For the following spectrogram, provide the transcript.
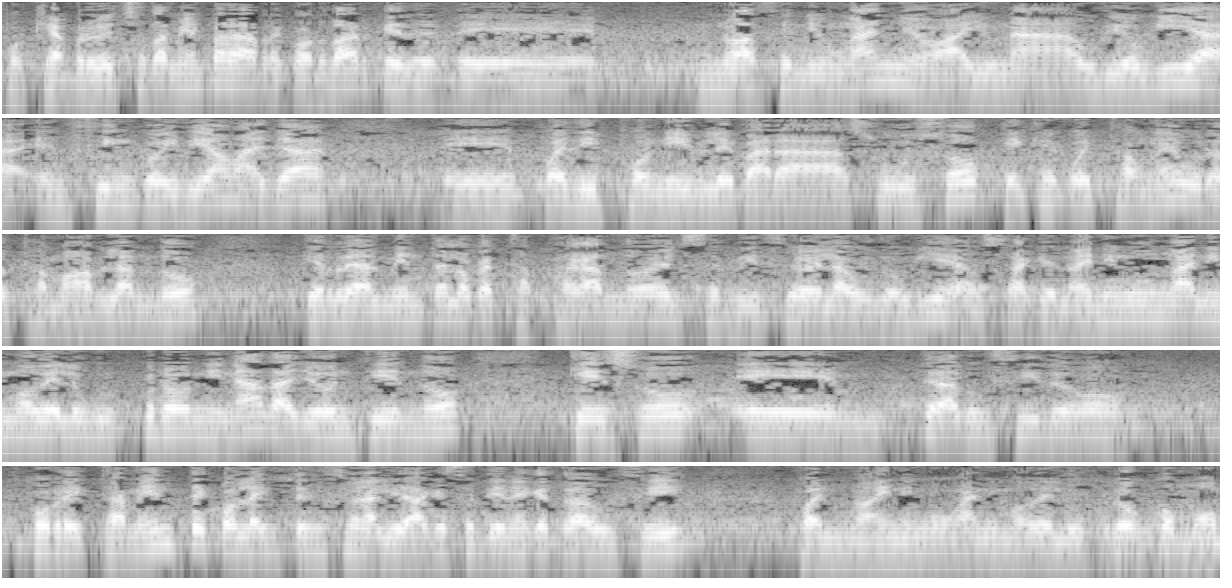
pues que aprovecho también para recordar que desde no hace ni un año hay una audioguía en cinco idiomas ya eh, pues disponible para su uso, que es que cuesta un euro. Estamos hablando que realmente lo que estás pagando es el servicio de la audioguía, o sea que no hay ningún ánimo de lucro ni nada. Yo entiendo que eso, eh, traducido correctamente, con la intencionalidad que se tiene que traducir, pues no hay ningún ánimo de lucro, como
